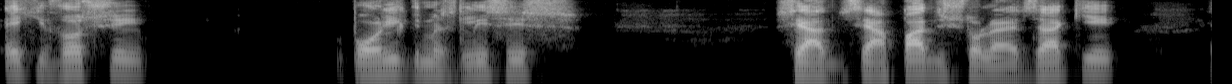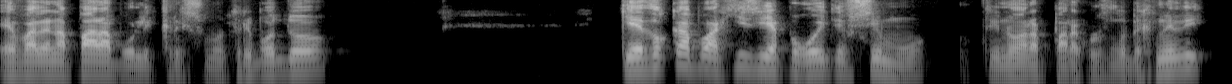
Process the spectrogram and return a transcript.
έχει δώσει πολύτιμες λύσεις σε, σε απάντηση στο Λαρετζάκη. Έβαλε ένα πάρα πολύ κρίσιμο τρίποντο. Και εδώ κάπου αρχίζει η απογοήτευσή μου την ώρα που παρακολουθώ το παιχνίδι.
